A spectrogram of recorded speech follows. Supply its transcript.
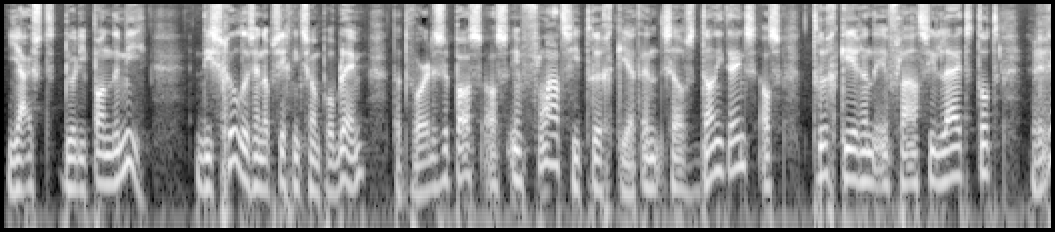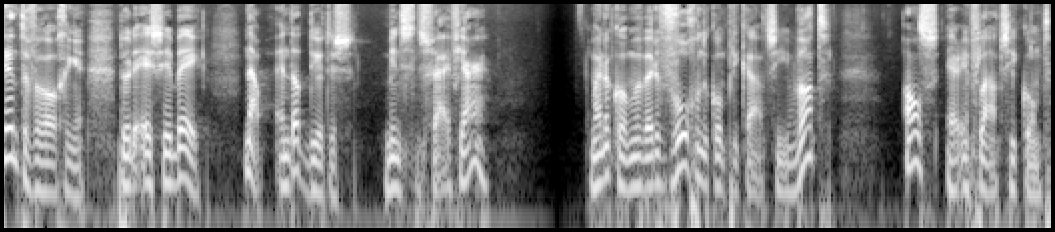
Juist door die pandemie die schulden zijn op zich niet zo'n probleem. Dat worden ze pas als inflatie terugkeert. En zelfs dan niet eens als terugkerende inflatie leidt tot renteverhogingen door de ECB. Nou, en dat duurt dus minstens vijf jaar. Maar dan komen we bij de volgende complicatie. Wat als er inflatie komt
